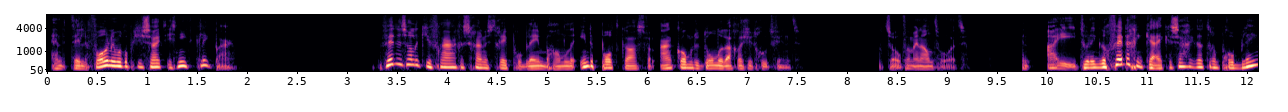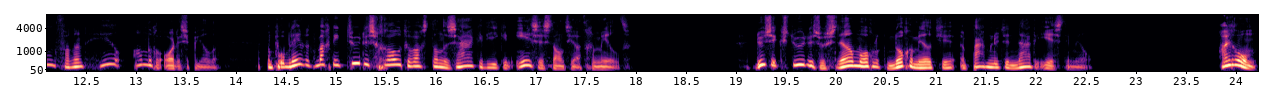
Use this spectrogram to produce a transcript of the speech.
En het telefoonnummer op je site is niet klikbaar. Verder zal ik je vragen schuine streep probleem behandelen in de podcast van aankomende donderdag als je het goed vindt. Tot zover mijn antwoord. En ai, toen ik nog verder ging kijken zag ik dat er een probleem van een heel andere orde speelde. Een probleem dat magnitudes groter was dan de zaken die ik in eerste instantie had gemaild. Dus ik stuurde zo snel mogelijk nog een mailtje een paar minuten na de eerste mail. Hi Ron,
